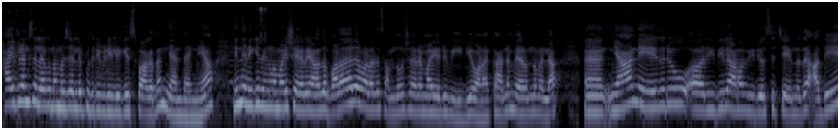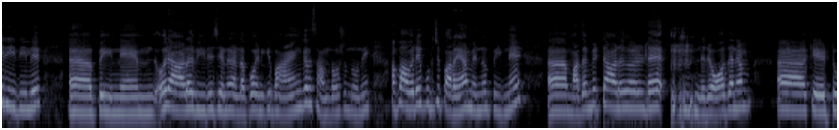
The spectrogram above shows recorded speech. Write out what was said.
ഹായ് ഫ്രണ്ട്സ് എല്ലാവർക്കും നമ്മുടെ ചെല്ലെ പുതിയ വീഡിയോയിലേക്ക് സ്വാഗതം. ഞാൻ ധന്യ. ഇന്ന് എനിക്ക് നിങ്ങളുമായി ഷെയർ ചെയ്യണത് വളരെ വളരെ സന്തോഷകരമായ ഒരു വീഡിയോ ആണ്. കാരണം വേറൊന്നുമല്ല ഞാൻ ഏതൊരു രീതിയിലാണോ വീഡിയോസ് ചെയ്യുന്നത് അതേ രീതിയിൽ പിന്നെ ഒരാൾ വീഡിയോ ചെയ്യുന്നത് കണ്ടപ്പോൾ എനിക്ക് ഭയങ്കര സന്തോഷം തോന്നി. അപ്പോൾ അവരെക്കുറിച്ച് പറയാമെന്നും പിന്നെ മതം വിട്ട ആളുകളുടെ രോദനം കേട്ടു.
